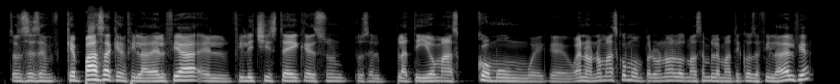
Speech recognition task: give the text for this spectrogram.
Entonces, en- ¿qué pasa? Que en Filadelfia el Philly Cheesesteak es un, pues, el platillo más común, güey. Que, bueno, no más común, pero uno de los más emblemáticos de Filadelfia.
